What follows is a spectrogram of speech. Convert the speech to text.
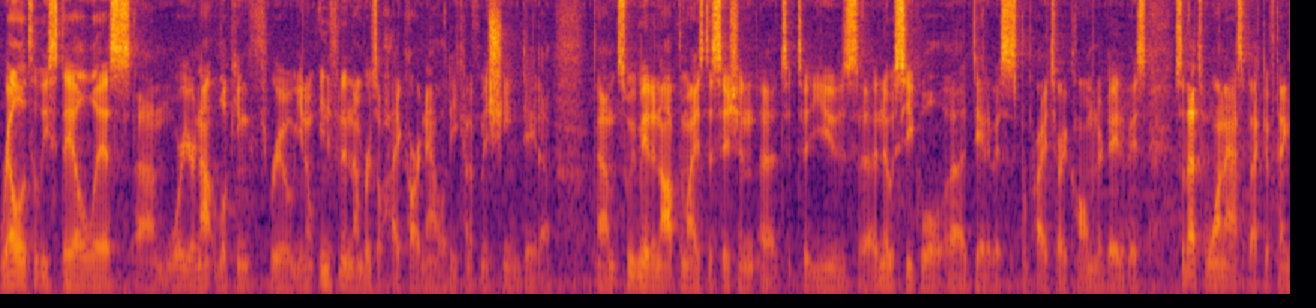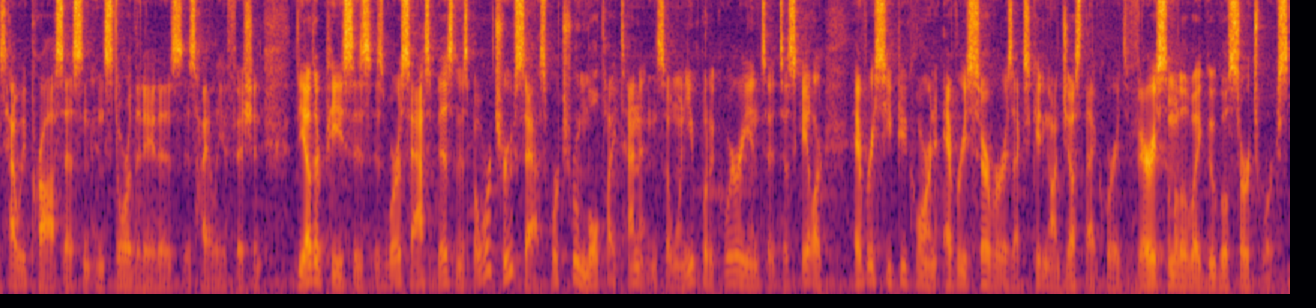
relatively stale lists, um, where you're not looking through you know infinite numbers of high cardinality kind of machine data. Um, so we've made an optimized decision uh, to, to use a NoSQL uh, database, this proprietary columnar database. So that's one aspect of things. How we process and, and store the data is, is highly efficient. The other piece is, is we're a SaaS business, but we're true SaaS. We're true multi-tenant. And so when you put a query into to Scalyr, every CPU core and every server is executing on just that query. It's very similar to the way Google Search works.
